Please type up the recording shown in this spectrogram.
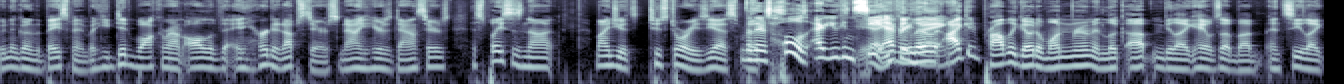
He didn't go to the basement, but he did walk around all of the and he heard it upstairs. So now he hears it downstairs. This place is not, mind you, it's two stories, yes, But, there's holes. You can see yeah, you everything. Literally, I could probably go to one room and look up and be like, "Hey, what's up, bub?" and see like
